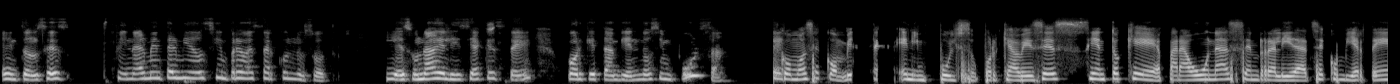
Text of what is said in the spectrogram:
Entonces, finalmente el miedo siempre va a estar con nosotros y es una delicia que esté porque también nos impulsa. ¿Cómo se convierte en impulso? Porque a veces siento que para unas en realidad se convierte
